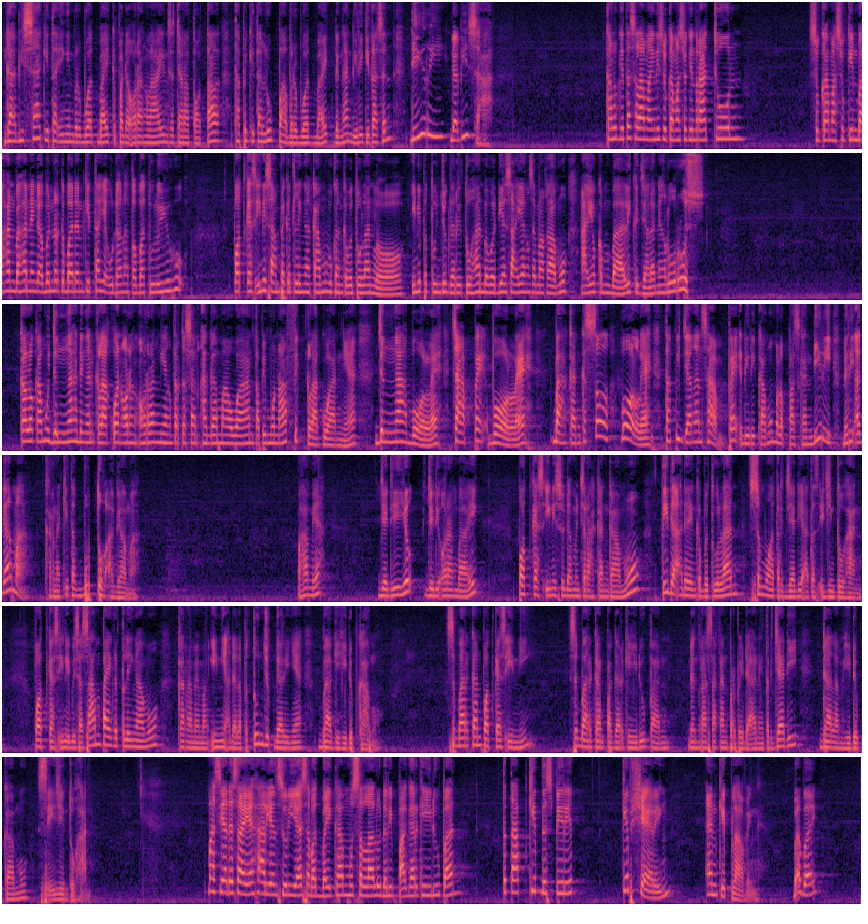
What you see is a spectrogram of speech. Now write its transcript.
Gak bisa kita ingin berbuat baik kepada orang lain secara total, tapi kita lupa berbuat baik dengan diri kita sendiri. Gak bisa. Kalau kita selama ini suka masukin racun, suka masukin bahan-bahan yang gak bener ke badan kita, ya udahlah tobat dulu yuk. Podcast ini sampai ke telinga kamu bukan kebetulan loh. Ini petunjuk dari Tuhan bahwa dia sayang sama kamu. Ayo kembali ke jalan yang lurus. Kalau kamu jengah dengan kelakuan orang-orang yang terkesan agamawan tapi munafik kelakuannya, jengah boleh, capek boleh, bahkan kesel boleh, tapi jangan sampai diri kamu melepaskan diri dari agama karena kita butuh agama. Paham ya? Jadi yuk jadi orang baik. Podcast ini sudah mencerahkan kamu, tidak ada yang kebetulan, semua terjadi atas izin Tuhan. Podcast ini bisa sampai ke telingamu karena memang ini adalah petunjuk darinya bagi hidup kamu. Sebarkan podcast ini sebarkan pagar kehidupan, dan rasakan perbedaan yang terjadi dalam hidup kamu seizin Tuhan. Masih ada saya, Aryan Surya, sahabat baik kamu selalu dari pagar kehidupan. Tetap keep the spirit, keep sharing, and keep loving. Bye-bye.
